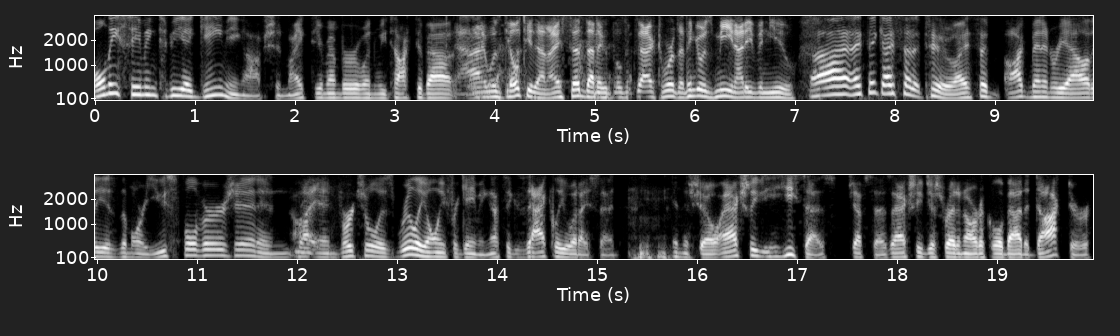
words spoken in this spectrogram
only seeming to be a gaming option. Mike, do you remember when we talked about? I was guilty of that. I said that those exact words. I think it was me, not even you. Uh, I think I said it too. I said augmented reality is the more useful version, and uh, right. uh, and virtual is really only for gaming. That's exactly what I said in the show. I actually, he says, Jeff says, I actually just read an article about a doctor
